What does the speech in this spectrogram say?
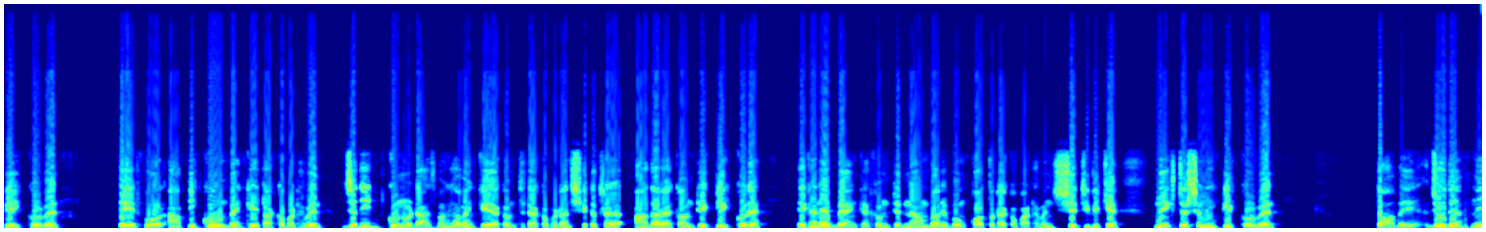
ক্লিক করবেন। এরপর আপনি কোন ব্যাংকে টাকা পাঠাবেন? যদি কোনো ডাচ বাংলা ব্যাংকের অ্যাকাউন্টে টাকা পাঠান, সেক্ষেত্রে আদার অ্যাকাউন্টে ক্লিক করে এখানে ব্যাংক অ্যাকাউন্টের নাম্বার এবং কত টাকা পাঠাবেন সেটি লিখে নেক্সট অপশনে ক্লিক করবেন। তবে যদি আপনি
